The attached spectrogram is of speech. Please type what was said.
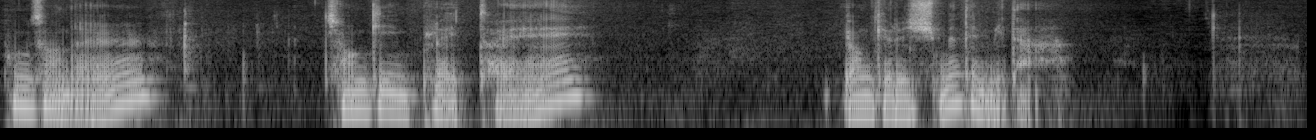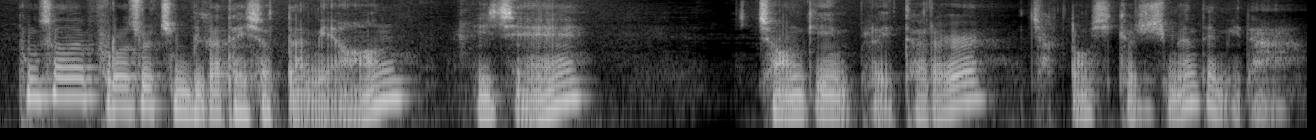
풍선을 전기 인플레이터에 연결해 주시면 됩니다. 풍선을 불어줄 준비가 되셨다면 이제 전기 인플레이터를 작동시켜 주시면 됩니다.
